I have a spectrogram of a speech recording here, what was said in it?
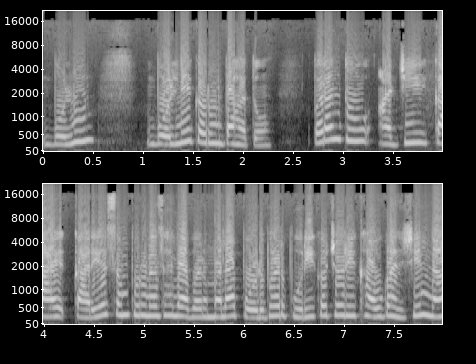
बोलून बोलणे करून पाहतो. परंतु आजी काय कार्य संपूर्ण झाल्यावर मला पोटभर पुरी कचोरी खाऊ घालशील ना?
